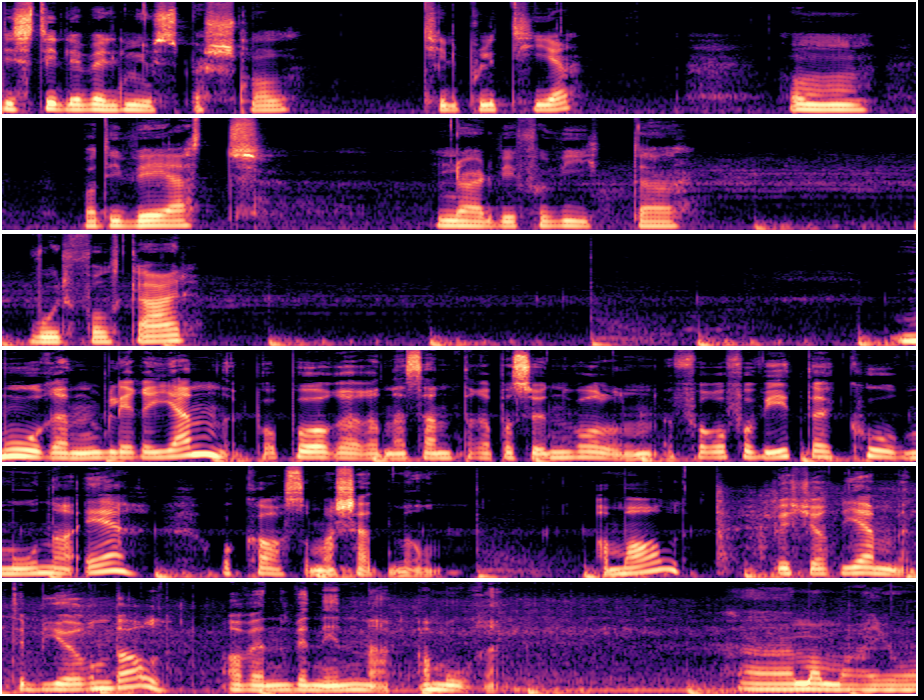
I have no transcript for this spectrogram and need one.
de stiller veldig mye spørsmål til politiet om hva de vet, når er det vi får vite hvor folk er. Moren blir igjen på pårørendesenteret på Sundvolden for å få vite hvor Mona er, og hva som har skjedd med henne. Amal blir kjørt hjem til Bjørndal av en venninne av moren. Uh, mamma er jo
